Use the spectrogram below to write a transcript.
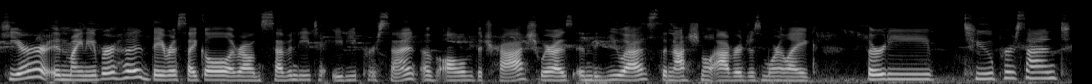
here in my neighborhood, they recycle around 70 to 80% of all of the trash, whereas in the US, the national average is more like 32%.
